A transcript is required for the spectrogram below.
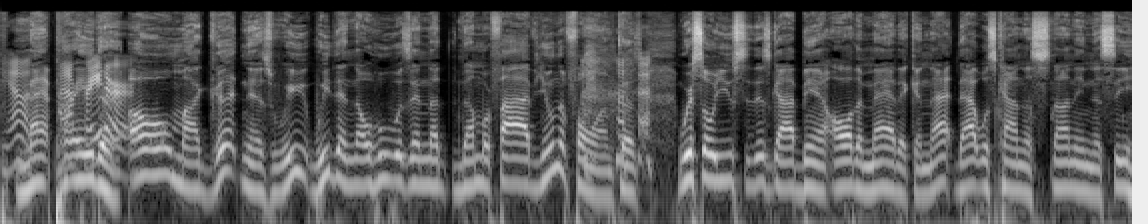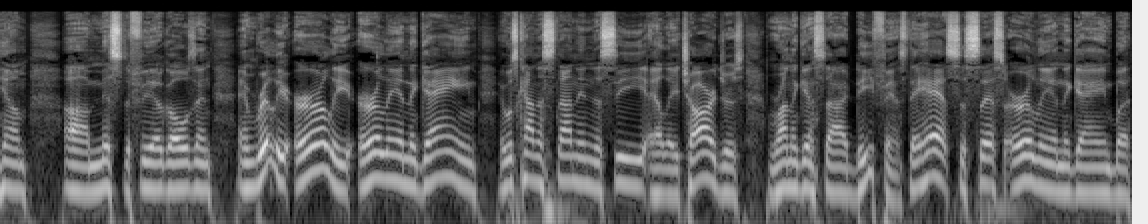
Yeah, Matt Matt Prater. Prater. Oh my goodness, we we didn't know who was in the number five uniform because we're so used to this guy being automatic, and that that was kind of stunning to see him uh, miss the field goals, and and really early early in the game, it was kind of stunning to see L.A. Chargers run against our defense. They had success early in the game, but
